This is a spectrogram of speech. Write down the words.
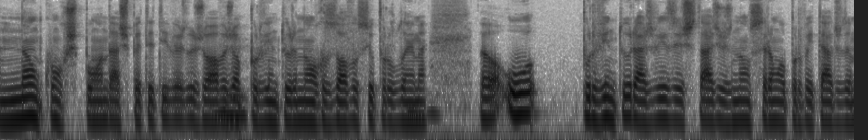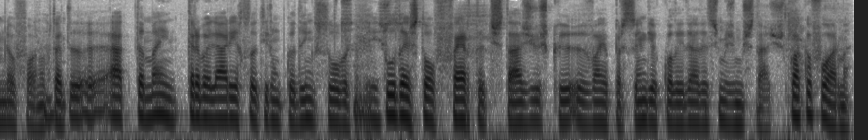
não corresponde às expectativas dos jovens uhum. ou que porventura não resolve o seu problema ou porventura, às vezes, estes estágios não serão aproveitados da melhor forma. Portanto, eh, há que também trabalhar e refletir um bocadinho sobre toda esta oferta de estágios que eh, vai aparecendo e a qualidade desses mesmos estágios. De qualquer forma,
